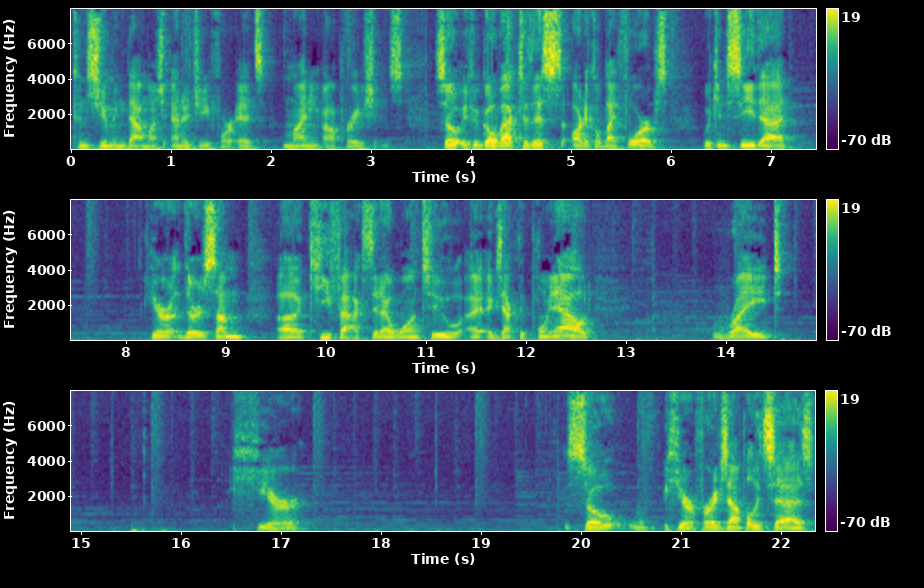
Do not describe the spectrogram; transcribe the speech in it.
consuming that much energy for its mining operations. So if you go back to this article by Forbes, we can see that here there's some uh, key facts that I want to uh, exactly point out right here. So here, for example, it says,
